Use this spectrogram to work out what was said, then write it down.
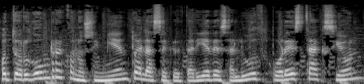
otorgó un reconocimiento a la Secretaría de Salud por esta acción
